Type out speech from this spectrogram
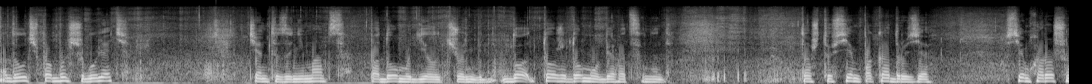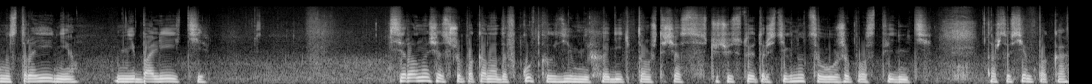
Надо лучше побольше гулять, чем-то заниматься, по дому делать что-нибудь. До, тоже дома убираться надо. Так что всем пока, друзья. Всем хорошего настроения. Не болейте. Все равно сейчас еще пока надо в куртках зимних ходить, потому что сейчас чуть-чуть стоит расстегнуться, вы уже просто стынете. Так что всем пока.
